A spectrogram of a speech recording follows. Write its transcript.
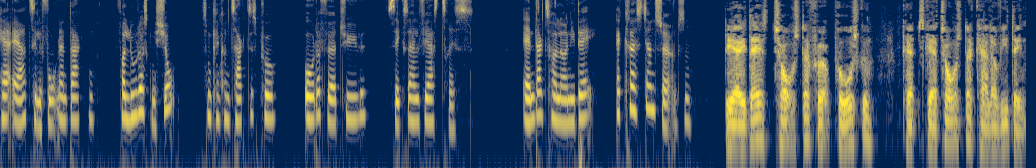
Her er telefonandagten fra Luthersk Mission, som kan kontaktes på 48 76 60. Andagtholderen i dag er Christian Sørensen. Det er i dag torsdag før påske, skær torsdag kalder vi den.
